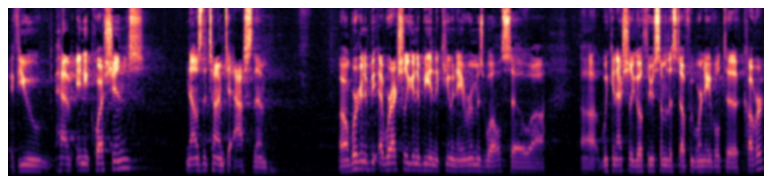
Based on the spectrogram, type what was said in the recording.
if you have any questions, now's the time to ask them. Uh, we're going to be we're actually going to be in the Q and A room as well. So. Uh, uh, we can actually go through some of the stuff we weren't able to cover.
